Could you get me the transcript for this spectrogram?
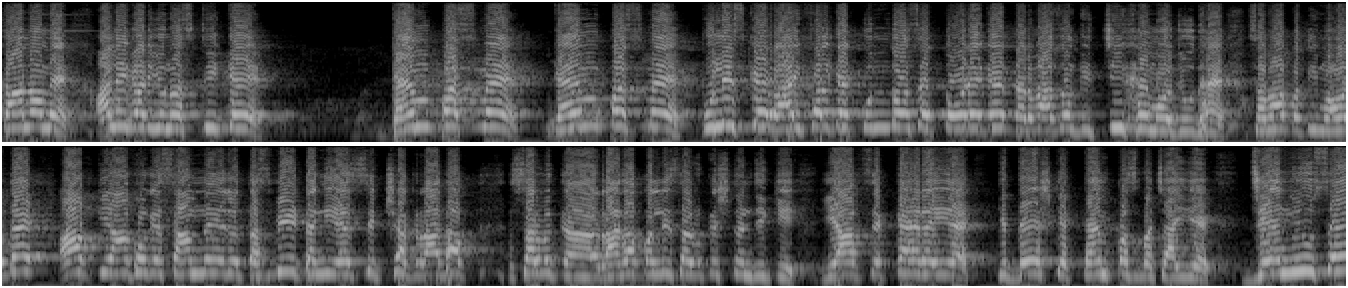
कानों में अलीगढ़ यूनिवर्सिटी के कैंपस में कैंपस में पुलिस के राइफल के कुंदों से तोड़े गए दरवाजों की चीखें मौजूद हैं। सभापति महोदय, आपकी आँखों के सामने ये जो तस्वीर टंगी है शिक्षक राधा, सर्व, राधापल्ली सर्वकृष्णन जी की, ये आपसे कह रही है कि देश के कैंपस बचाइए। जेएनयू से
